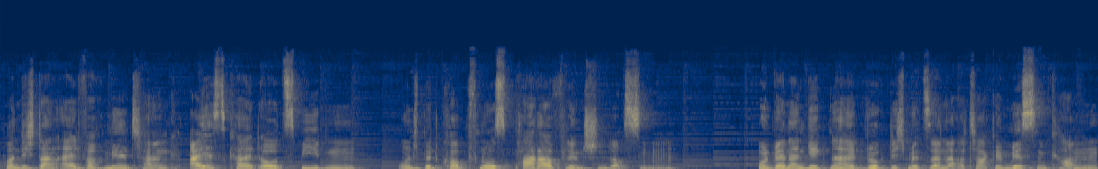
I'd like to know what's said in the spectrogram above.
konnte ich dann einfach Miltank eiskalt outspeeden und mit Kopfnuss paraflinchen lassen. Und wenn ein Gegner halt wirklich mit seiner Attacke missen kann,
